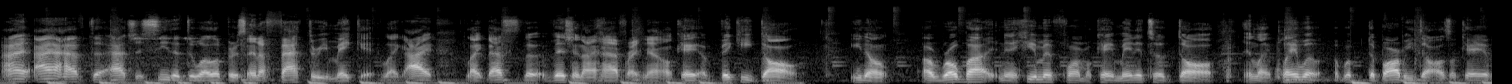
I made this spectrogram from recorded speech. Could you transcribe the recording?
I I have to actually see the developers in a factory make it. Like I like that's the vision I have right now. Okay, a Vicki doll. You know, a robot in a human form, okay, made into a doll, and like playing with, with the Barbie dolls, okay,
